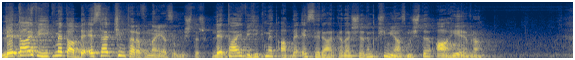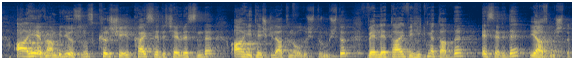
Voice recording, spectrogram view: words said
Letaif-i Hikmet adlı eser kim tarafından yazılmıştır? Letaif-i Hikmet adlı eseri arkadaşlarım kim yazmıştı? Ahi Evran. Ahi Evran biliyorsunuz Kırşehir, Kayseri çevresinde Ahi Teşkilatı'nı oluşturmuştu ve Letaif-i Hikmet adlı eseri de yazmıştı.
